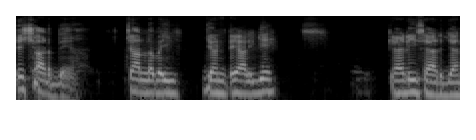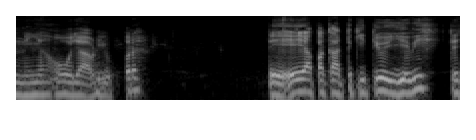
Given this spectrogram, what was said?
ਤੇ ਛੱਡਦੇ ਆ। ਚੱਲ ਬਈ, ਜੰਟੇ ਵਾਲੀਏ, ਕਿਹੜੀ ਸਾਈਡ ਜਾਨੀ ਆ? ਉਹ ਜਾਵੜੀ ਉੱਪਰ। ਤੇ ਇਹ ਆਪਾਂ ਕੱਟ ਕੀਤੀ ਹੋਈ ਇਹ ਵੀ, ਤੇ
